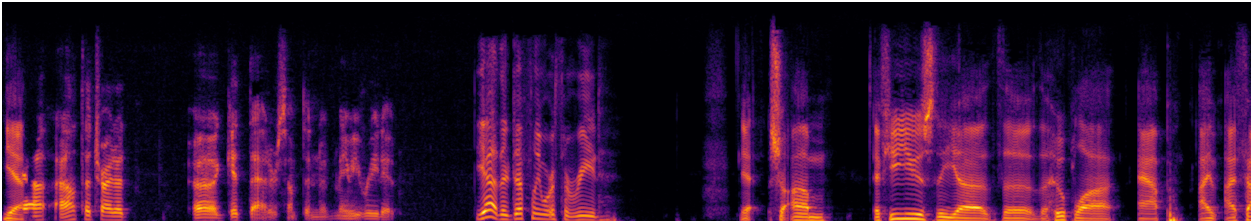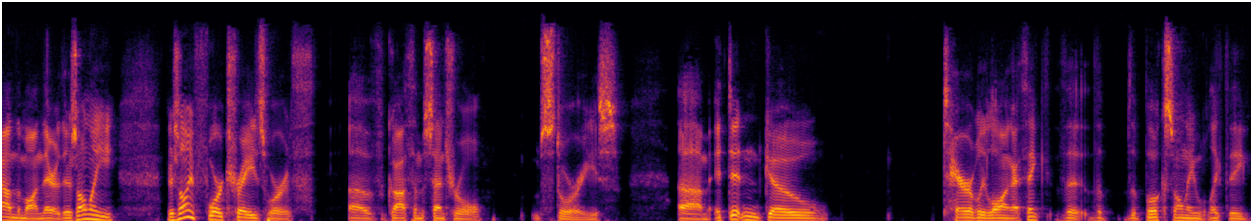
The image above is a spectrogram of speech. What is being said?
yeah, I'll have to try to uh, get that or something and maybe read it. Yeah, they're definitely worth a read. yeah. Sh- um, if you use the uh, the the Hoopla app, I I found them on there. There's only there's only four trades worth of Gotham Central stories. Um, it didn't go terribly long. I think the the the books only like the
